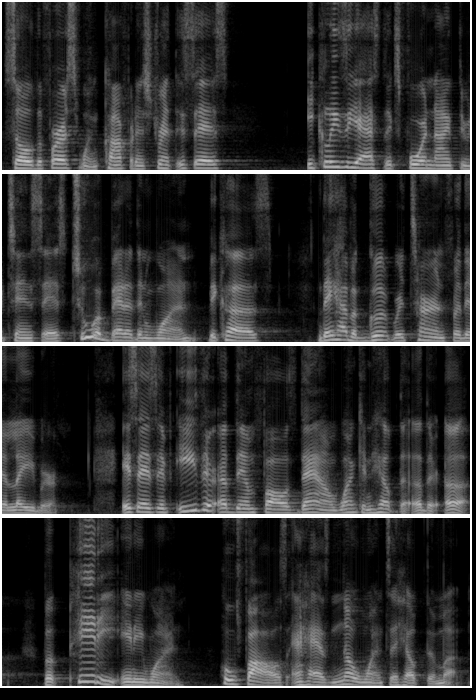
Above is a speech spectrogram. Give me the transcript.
So the first one, comfort and strength, it says Ecclesiastics 4, 9 through 10 says, two are better than one because they have a good return for their labor. It says, if either of them falls down, one can help the other up, but pity anyone who falls and has no one to help them up.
